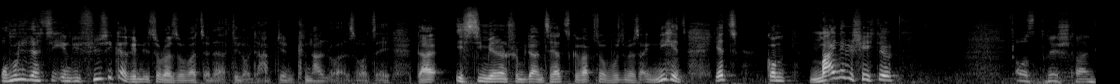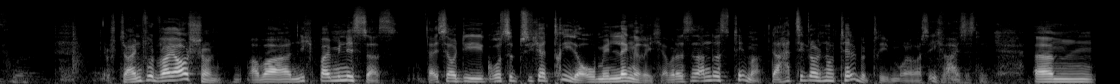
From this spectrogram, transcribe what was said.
ohne dass sie irgendwie Physikerin ist oder sowas. Da dachte die Leute, habt ihr einen Knall oder sowas. Ey. Da ist sie mir dann schon wieder ans Herz gewachsen, obwohl sie mir das eigentlich nicht jetzt. Jetzt kommt meine Geschichte. Aus Drehsteinfurt. Steinfurt war ja auch schon, aber nicht bei Ministers. Da ist ja auch die große Psychiatrie da oben in Längerich, aber das ist ein anderes Thema. Da hat sie, glaube ich, ein Hotel betrieben oder was, ich weiß es nicht. Ähm,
